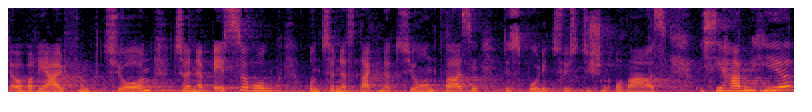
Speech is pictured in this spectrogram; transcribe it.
der Ovarialfunktion zu einer Besserung und zu einer Stagnation quasi des polyzystischen Ovars. Sie haben hier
